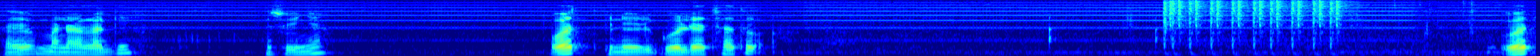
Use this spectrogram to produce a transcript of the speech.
Ayo mana lagi musuhnya? What? Ini gue lihat satu. What?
